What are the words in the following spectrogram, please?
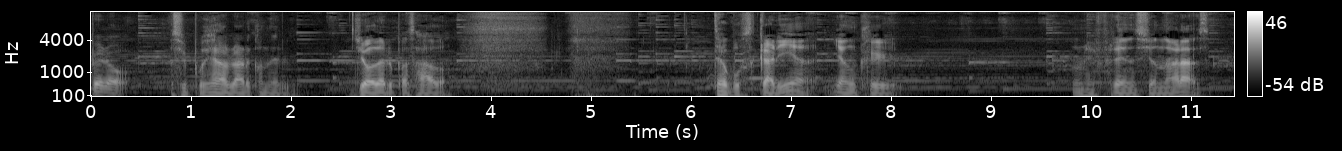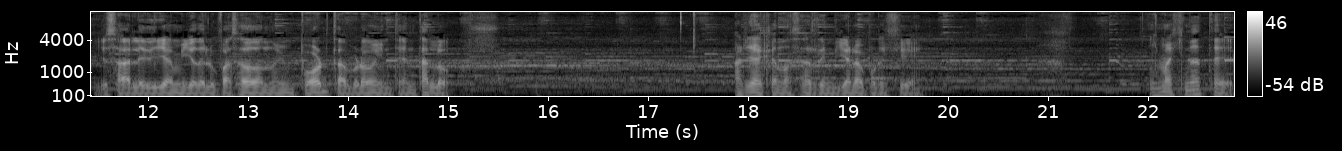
Pero si pudiera hablar con el yo del pasado, te buscaría. Y aunque me frencionaras, y, o le diría a mi yo del pasado, no importa, bro, inténtalo. haría que no se rindiera porque imagínate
